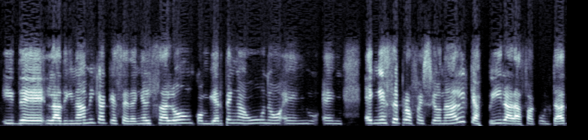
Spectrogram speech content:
y de la dinámica que se da en el salón convierten a uno en, en, ese profesional que aspira a la facultad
